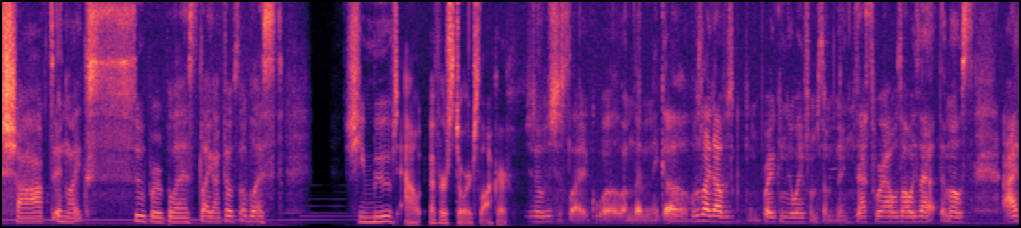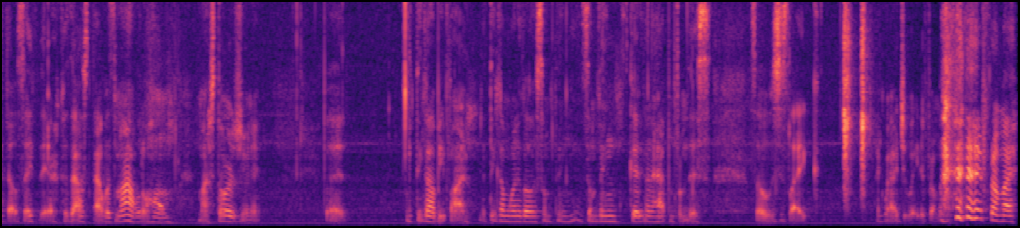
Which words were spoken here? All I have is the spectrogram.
shocked and like super blessed. Like I feel so blessed. She moved out of her storage locker. It was just like, well, I'm letting it go. It was like I was breaking away from something. That's where I was always at the most. I felt safe there because that was, that was my little home, my storage unit. But I think I'll be fine. I think I'm gonna go. Something something's good gonna happen from this. So it was just like I graduated from from my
